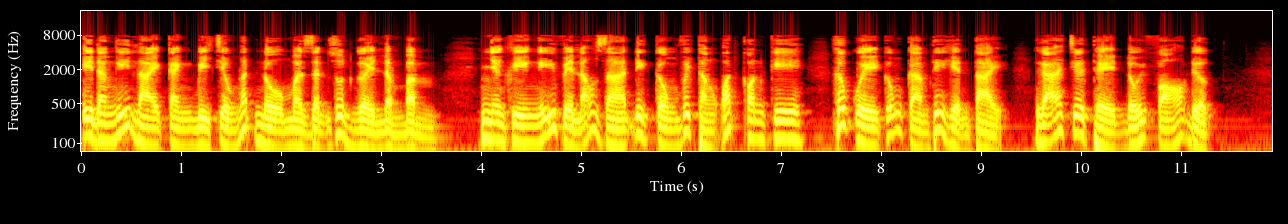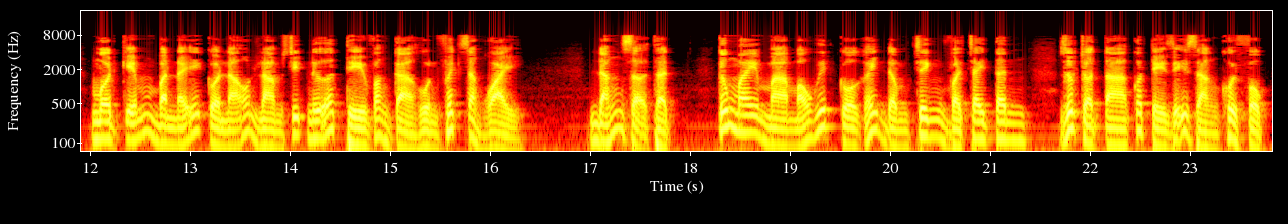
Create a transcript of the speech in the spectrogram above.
y đang nghĩ lại cảnh bị chiều ngất nổ mà giận run người lẩm bẩm. Nhưng khi nghĩ về lão già đi cùng với thằng oát con kia, khớp quỷ cũng cảm thấy hiện tại, gã chưa thể đối phó được. Một kiếm bàn nãy của lão làm suýt nữa thì văng cả hồn phách ra ngoài. Đáng sợ thật, cũng may mà máu huyết của gái đồng trinh và chay tân giúp cho ta có thể dễ dàng khôi phục.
